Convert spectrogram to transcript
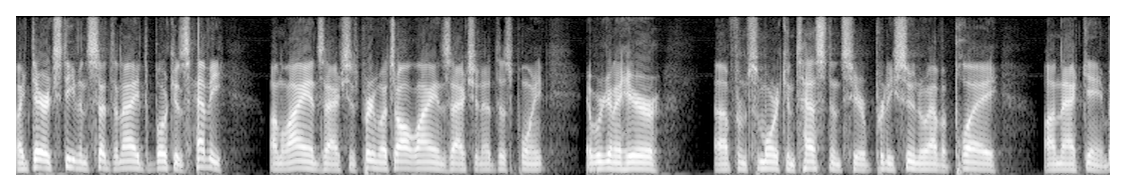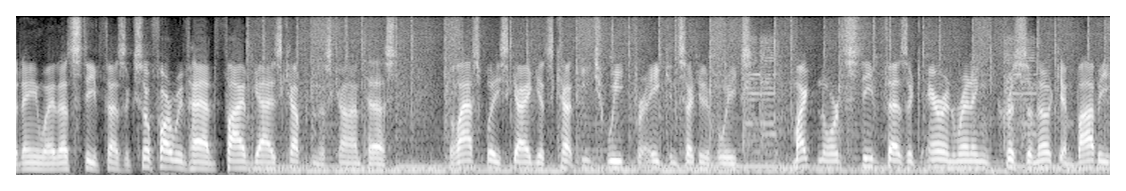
like Derek Stevens said tonight, the book is heavy on Lions action. It's pretty much all Lions action at this point. And we're going to hear uh, from some more contestants here pretty soon who have a play on that game. But anyway, that's Steve Fezzik. So far, we've had five guys cut from this contest. The last place guy gets cut each week for eight consecutive weeks. Mike North, Steve Fezzik, Aaron Renning, Chris Sanook, and Bobby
